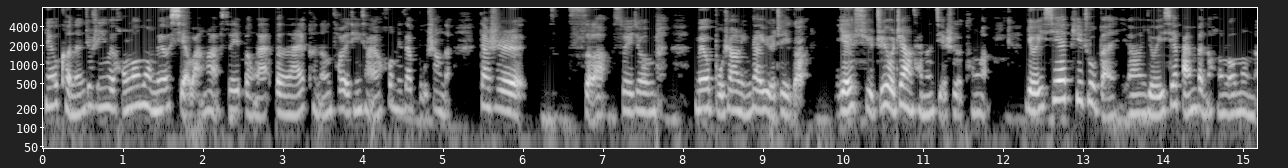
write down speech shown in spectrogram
很有可能就是因为《红楼梦》没有写完啊，所以本来本来可能曹雪芹想要后面再补上的，但是死了，所以就 没有补上林黛玉的这个。也许只有这样才能解释得通了。有一些批注本，嗯，有一些版本的《红楼梦》呢，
